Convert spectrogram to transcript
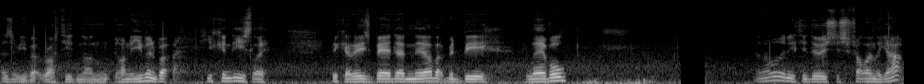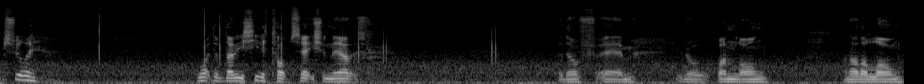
It's a wee bit rutted and un uneven, but you can easily make a raised bed in there that would be level. And all they need to do is just fill in the gaps really. What they've done, you see the top section there, it's, they've um, you know one long, another long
